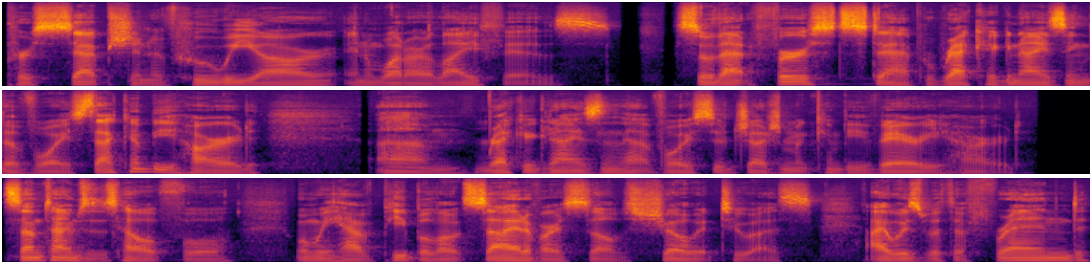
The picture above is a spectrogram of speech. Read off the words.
perception of who we are and what our life is. So, that first step, recognizing the voice, that can be hard. Um, recognizing that voice of judgment can be very hard. Sometimes it's helpful when we have people outside of ourselves show it to us. I was with a friend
